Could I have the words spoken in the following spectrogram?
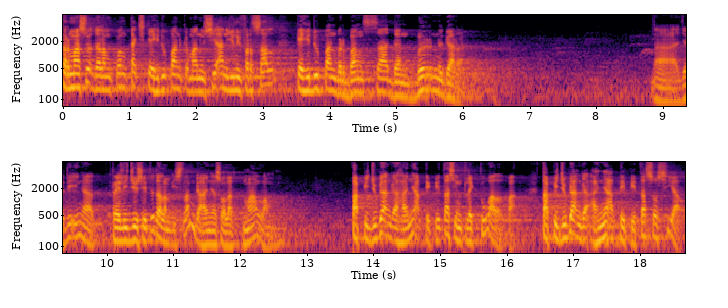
termasuk dalam konteks kehidupan kemanusiaan universal, kehidupan berbangsa dan bernegara. Nah, jadi ingat, religius itu dalam Islam gak hanya sholat malam, tapi juga nggak hanya aktivitas intelektual, Pak, tapi juga nggak hanya aktivitas sosial.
